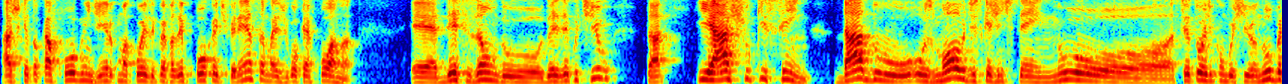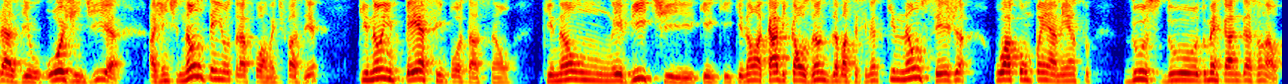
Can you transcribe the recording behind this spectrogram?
Acho que é tocar fogo em dinheiro com uma coisa que vai fazer pouca diferença, mas de qualquer forma, é, decisão do, do executivo, tá? E acho que sim, dado os moldes que a gente tem no setor de combustível no Brasil hoje em dia, a gente não tem outra forma de fazer que não impeça importação, que não evite, que, que, que não acabe causando desabastecimento, que não seja o acompanhamento dos, do, do mercado internacional.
